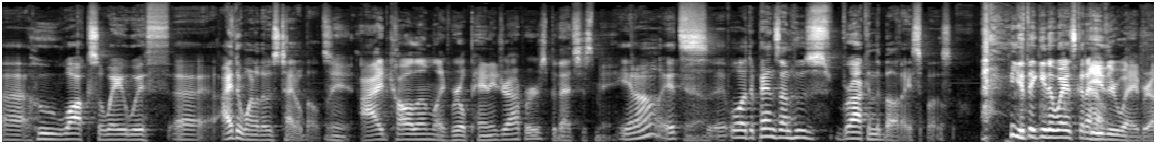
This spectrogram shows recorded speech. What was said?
uh, who walks away with uh, either one of those title belts. I mean, I'd call them like real panty droppers, but that's just me. You know, it's well, it depends on who's rocking the belt, I suppose. you think either way it's gonna help. Either way, bro.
